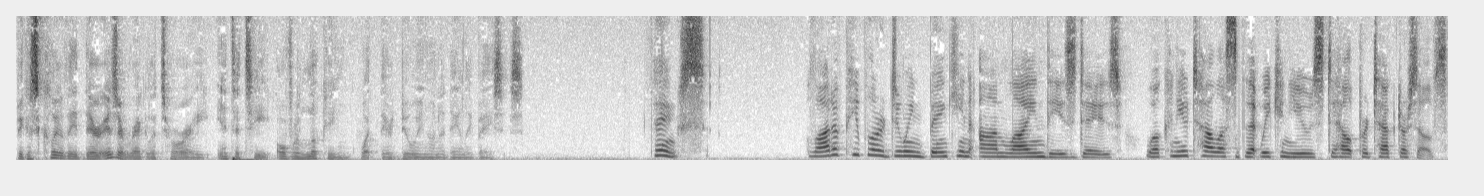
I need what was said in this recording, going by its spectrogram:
because clearly there is a regulatory entity overlooking what they're doing on a daily basis. Thanks. A lot of people are doing banking online these days. What can you tell us that we can use to help protect ourselves?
